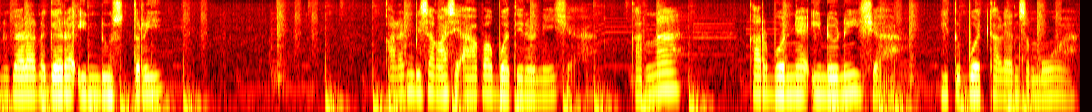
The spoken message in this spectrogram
negara-negara industri kalian bisa ngasih apa buat Indonesia? Karena karbonnya Indonesia itu buat kalian semua.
